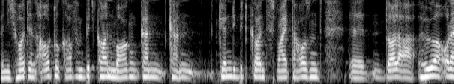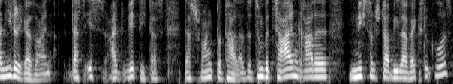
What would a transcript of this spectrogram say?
Wenn ich heute ein Auto kaufe in Bitcoin, morgen kann, kann, können die Bitcoin 2000 äh, Dollar höher oder niedriger sein. Das ist halt wirklich, das, das schwankt total. Also zum Bezahlen gerade nicht so ein stabiler Wechselkurs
